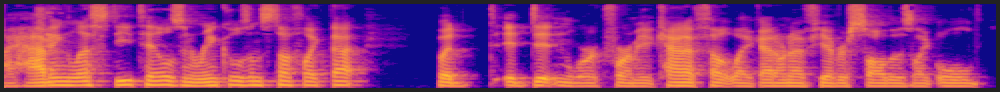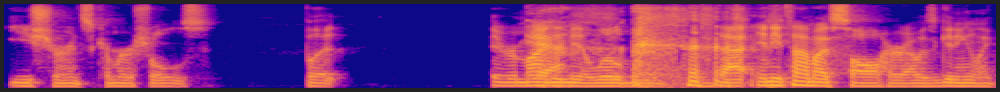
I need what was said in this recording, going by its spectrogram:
by having less details and wrinkles and stuff like that. But it didn't work for me. It kind of felt like I don't know if you ever saw those like old insurance commercials, but it reminded yeah. me a little bit of that. Anytime I saw her, I was getting like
